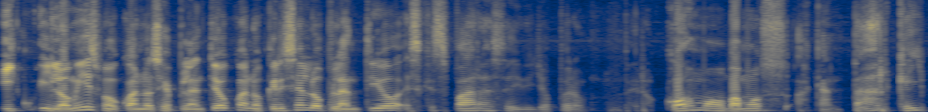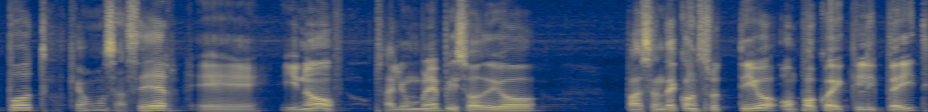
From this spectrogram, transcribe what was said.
y, lo mismo, cuando se planteó, cuando Christian lo planteó, es que es Parasite. Y yo, pero, pero ¿cómo? ¿Vamos a cantar K-pop? ¿Qué vamos a hacer? Eh, y no, salió un buen episodio bastante constructivo, un poco de clickbait,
